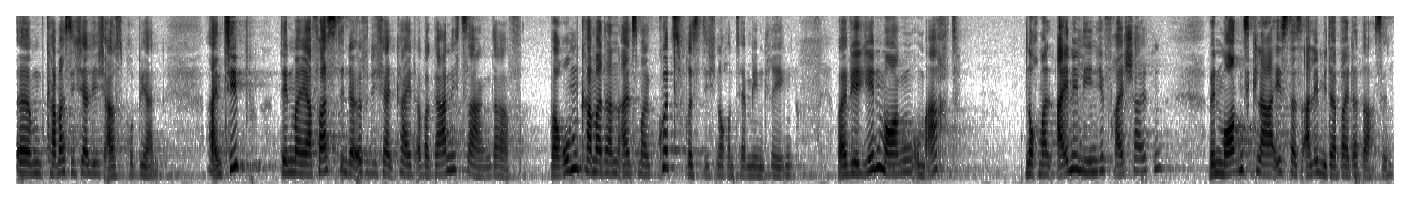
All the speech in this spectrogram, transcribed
ähm, kann man sicherlich ausprobieren. Ein Tipp, den man ja fast in der Öffentlichkeit aber gar nicht sagen darf. Warum kann man dann als mal kurzfristig noch einen Termin kriegen? Weil wir jeden Morgen um acht nochmal eine Linie freischalten, wenn morgens klar ist, dass alle Mitarbeiter da sind.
